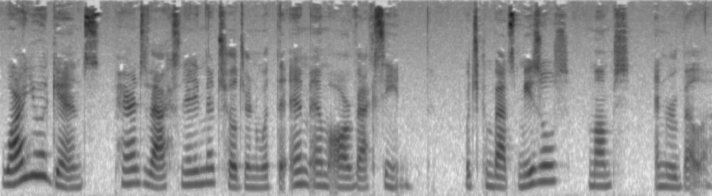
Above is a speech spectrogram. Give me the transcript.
Why are you against parents vaccinating their children with the MMR vaccine, which combats measles, mumps, and rubella?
